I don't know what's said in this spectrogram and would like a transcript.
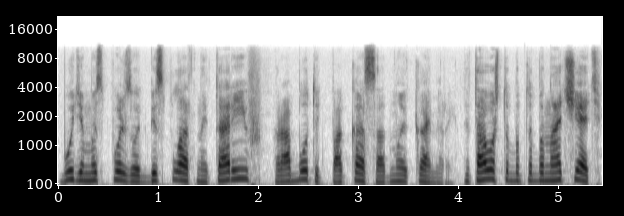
будем использовать бесплатный тариф, работать пока с одной камерой. Для того, чтобы, чтобы начать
